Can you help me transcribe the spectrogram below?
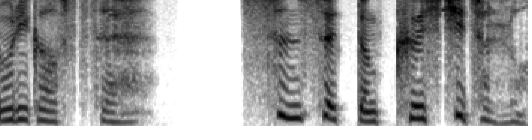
우리가 없을 순수했던 그 시절로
